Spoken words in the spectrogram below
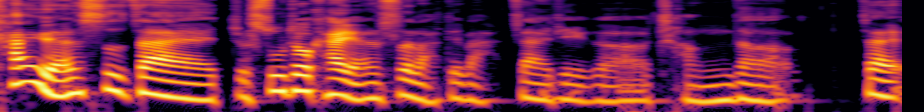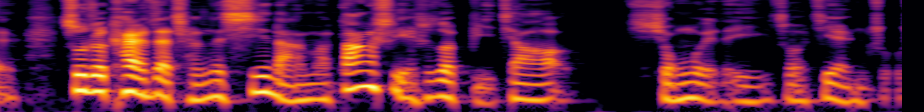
开元寺在就苏州开元寺了，对吧？在这个城的，在苏州开元在城的西南嘛，当时也是做比较。雄伟的一座建筑，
